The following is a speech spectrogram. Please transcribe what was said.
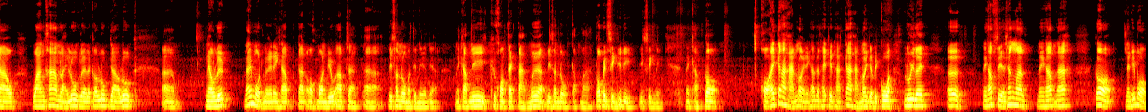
ยาว วางข้ามหลายลูกเลย แล้วก็ลูกยาวลูกแนวลึกได้หมดเลยนะครับ การออกบอลบิวอัพจากลิซาโดมาติเนสเนี่ยนะครับนี่คือความแตกต่างเมื่อลิซาโดกลับมา ก็เป็นสิ่งที่ดีอีกสิ่งหนึ่งนะครับ ก็ขอให้กล้าหาญหน่อยนะครับอยากให้เทนฮากกล้าหาญหน่อยอย่าไปกลัวลุยเลย เออนะครับเสียช่างมันนะครับนะ ก็อย่างที่บอก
